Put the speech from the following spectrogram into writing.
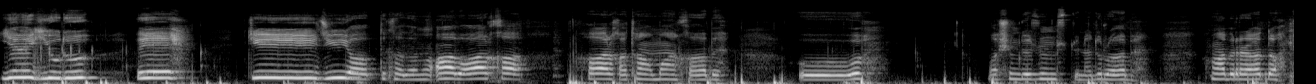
Yemek yiyordu ve cici yaptık adamı. Abi arka harika tamam arka abi. Oo. Başım gözüm üstüne dur abi. Abi rahat abi.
